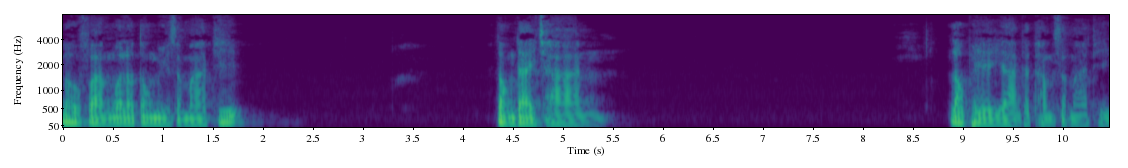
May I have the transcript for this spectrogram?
เราฟังว่าเราต้องมีสมาธิ ต้องได้ฌาน เราพยายามจะทำสมาธิ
